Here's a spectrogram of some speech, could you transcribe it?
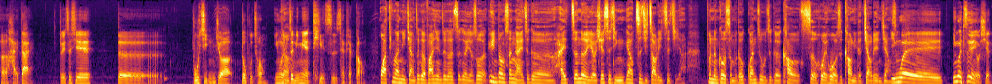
呃，海带，对这些的补给你就要多补充，因为嗯这里面的铁质才比较高。哇，听完你讲这个，发现这个这个有时候运动生涯这个还真的有些事情要自己照例自己啊，不能够什么都关注这个靠社会或者是靠你的教练这样子。因为因为资源有限，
